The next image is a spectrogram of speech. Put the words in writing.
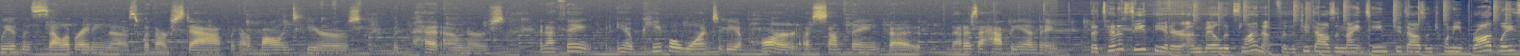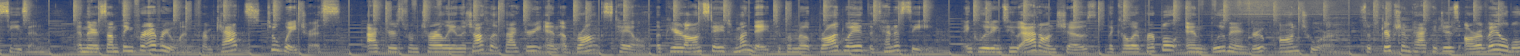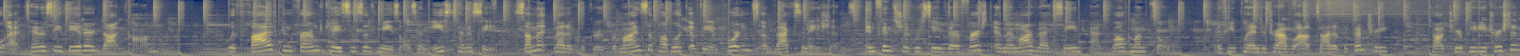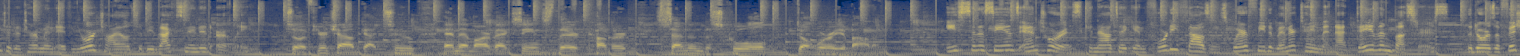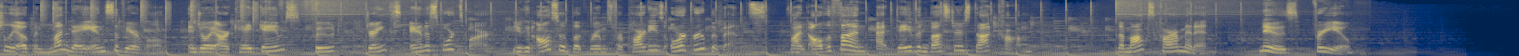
We have been celebrating this with our staff, with our volunteers, with pet owners. And I think, you know, people want to be a part of something that, that is a happy ending. The Tennessee Theatre unveiled its lineup for the 2019 2020 Broadway season, and there's something for everyone from cats to waitress. Actors from Charlie and the Chocolate Factory and A Bronx Tale appeared on stage Monday to promote Broadway at the Tennessee, including two add on shows, The Color Purple and Blue Man Group, on tour. Subscription packages are available at TennesseeTheatre.com. With five confirmed cases of measles in East Tennessee, Summit Medical Group reminds the public of the importance of vaccinations. Infants should receive their first MMR vaccine at 12 months old. If you plan to travel outside of the country, talk to your pediatrician to determine if your child should be vaccinated early. So if your child got two MMR vaccines, they're covered. Send them to school. Don't worry about them. East Tennesseans and tourists can now take in 40,000 square feet of entertainment at Dave & Buster's. The doors officially opened Monday in Sevierville. Enjoy arcade games, food, drinks, and a sports bar. You can also book rooms for parties or group events. Find all the fun at daveandbusters.com. The MoxCar Minute. News for you.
